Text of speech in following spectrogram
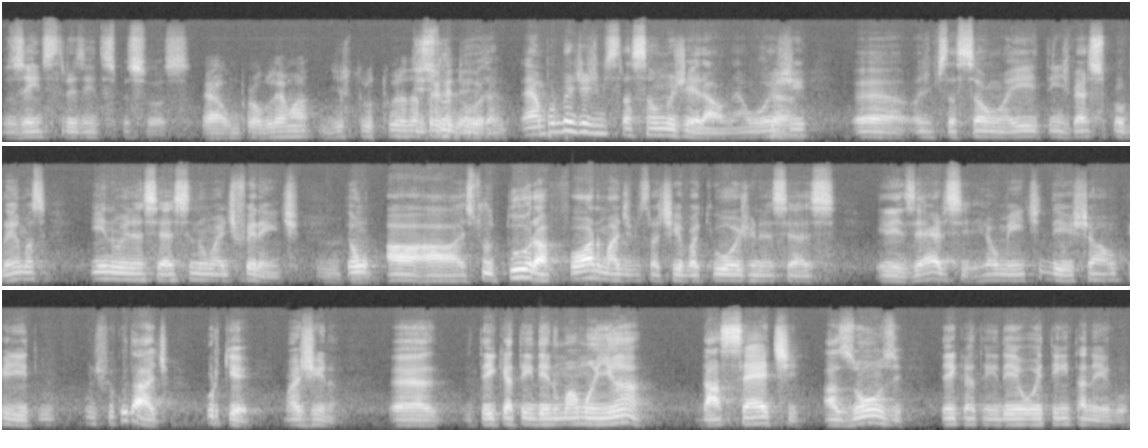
200, 300 pessoas. É um problema de estrutura da de estrutura. Previdência. É um problema de administração no geral. Né? Hoje, é, a administração aí tem diversos problemas e no INSS não é diferente. Então, a, a estrutura, a forma administrativa que hoje o INSS ele exerce, realmente deixa o perito com dificuldade. Por quê? Imagina, é, tem que atender numa manhã, das 7 às 11, tem que atender 80 nego.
